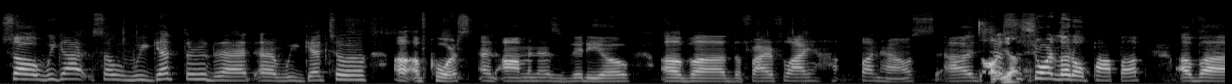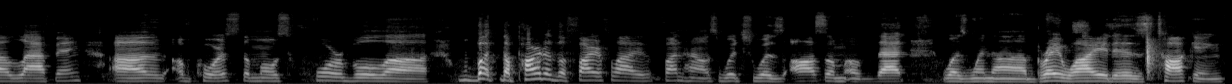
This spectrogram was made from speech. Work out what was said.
so we got, so we get through that. Uh, we get to, uh, of course, an ominous video of uh, the Firefly Funhouse. Uh, just Oh, yeah. a short little pop up of uh, laughing. Uh, of course, the most horrible, uh, but the part of the Firefly Funhouse, which was awesome, of that was when uh, Bray Wyatt is talking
